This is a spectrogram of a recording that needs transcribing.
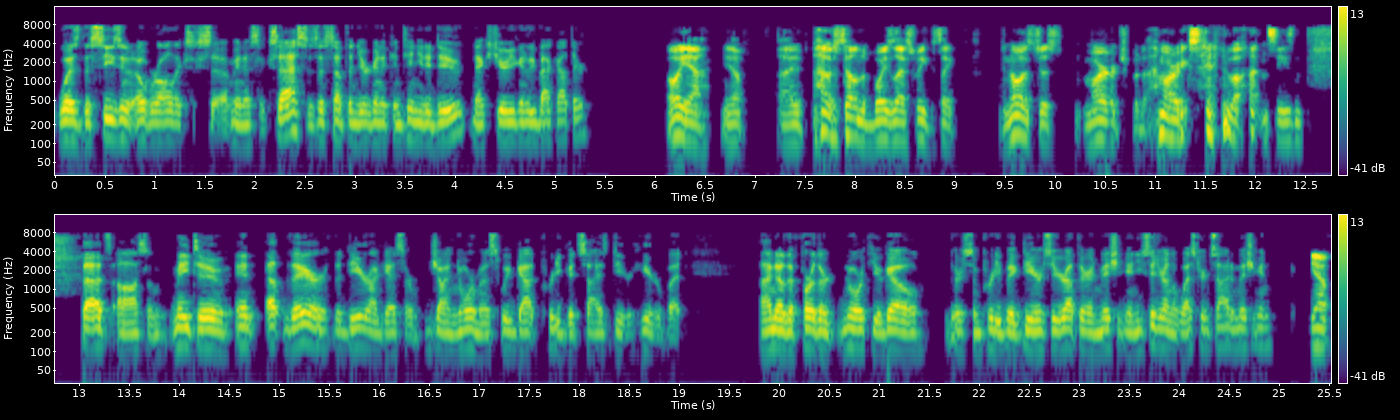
Was the season overall, I mean, a success? Is this something you're going to continue to do next year? You're going to be back out there? Oh yeah, yep. I I was telling the boys last week. It's like I know it's just March, but I'm already excited about hunting season. That's awesome. Me too. And up there, the deer, I guess, are ginormous. We've got pretty good sized deer here, but I know the further north you go, there's some pretty big deer. So you're up there in Michigan. You said you're on the western side of Michigan? Yep.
